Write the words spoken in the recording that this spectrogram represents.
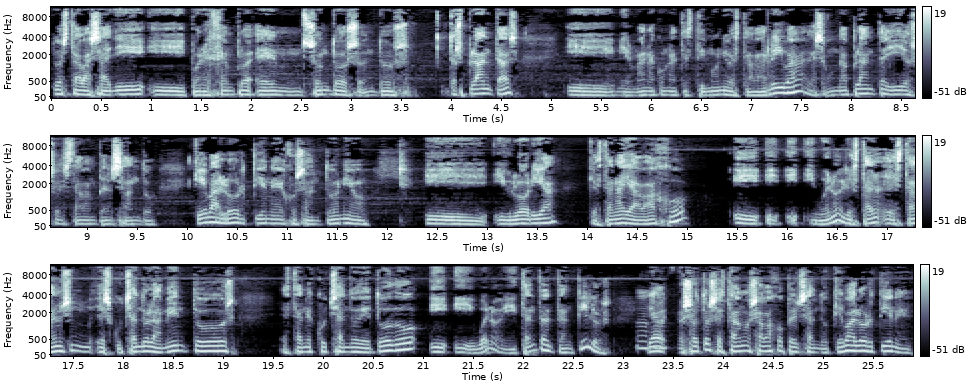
tú estabas allí y, por ejemplo, en, son dos, dos, dos plantas y mi hermana con un testimonio estaba arriba, en la segunda planta, y ellos estaban pensando, ¿qué valor tiene José Antonio y, y Gloria que están ahí abajo? Y, y, y bueno, están, están escuchando lamentos, están escuchando de todo y, y bueno, y están tan tranquilos. Uh -huh. ya, nosotros estábamos abajo pensando, ¿qué valor tiene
